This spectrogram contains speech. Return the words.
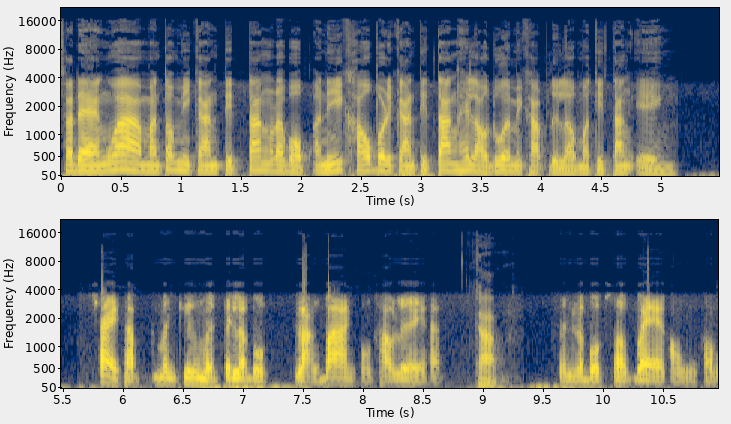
แสดงว่ามันต้องมีการติดตั้งระบบ อันนี้เขาบริการติดตั้งให้เราด้วยไหมครับ หรือเรามาติดตั้งเอง ใช่ครับ มันคือเหมือนเป็นระบบหลังบ้านของเขาเลยครับ ครับ เป็นระบบซอฟต์แวร์ของของ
